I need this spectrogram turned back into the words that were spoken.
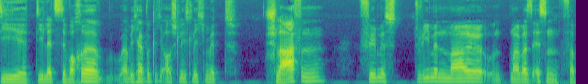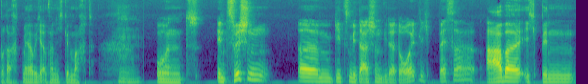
die, die letzte Woche habe ich halt wirklich ausschließlich mit Schlafen, Filme streamen mal und mal was essen verbracht. Mehr habe ich einfach nicht gemacht. Mhm. Und inzwischen ähm, geht es mir da schon wieder deutlich besser, aber ich bin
